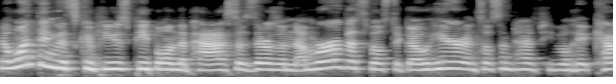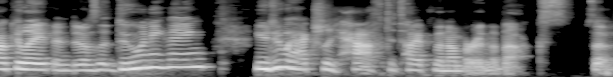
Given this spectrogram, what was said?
Now, one thing that's confused people in the past is there's a number that's supposed to go here. And so sometimes people hit calculate and it doesn't do anything. You do actually have to type the number in the box. So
